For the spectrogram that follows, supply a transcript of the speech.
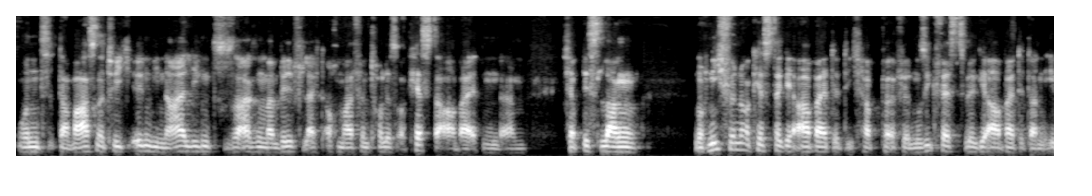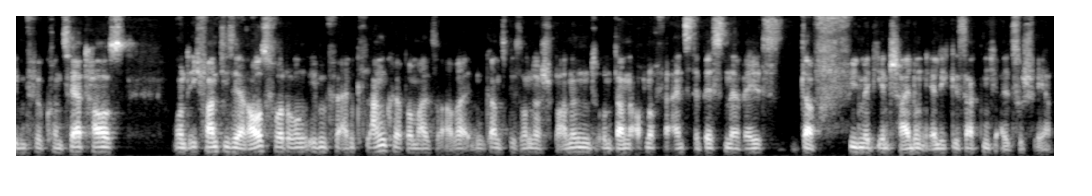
und da war es natürlich irgendwie naheliegend zu sagen, man will vielleicht auch mal für ein tolles Orchester arbeiten. Ähm, ich habe bislang noch nicht für ein Orchester gearbeitet. Ich habe äh, für ein Musikfestival gearbeitet, dann eben für Konzerthaus. Und ich fand diese Herausforderung, eben für einen Klangkörper mal zu arbeiten, ganz besonders spannend und dann auch noch für eins der besten der Welt. Da fiel mir die Entscheidung ehrlich gesagt nicht allzu schwer.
